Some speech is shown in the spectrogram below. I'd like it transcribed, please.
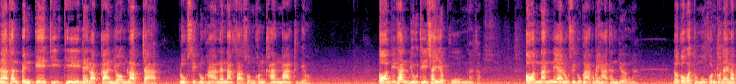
นะท่านเป็นเกจิที่ได้รับการยอมรับจากลูกศิษย์ลูกหาและนักสะสมค่อนข้างมากทีเดียว ตอนที่ท่านอยู่ที่ชัยภูมินะครับ ตอนนั้นเนี่ยลูกศิษย์ลูกหาก็ไปหาท่านเยอะนะแล้วก็วัตถุมงคลก็ได้รับ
